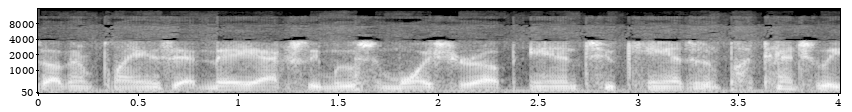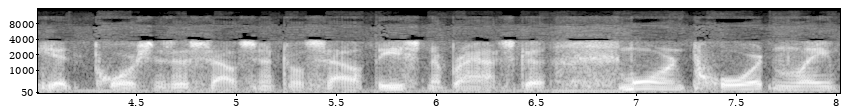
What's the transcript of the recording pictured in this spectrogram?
southern plains that may actually move some moisture up into Kansas and potentially hit portions of south central, southeast Nebraska. More importantly,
